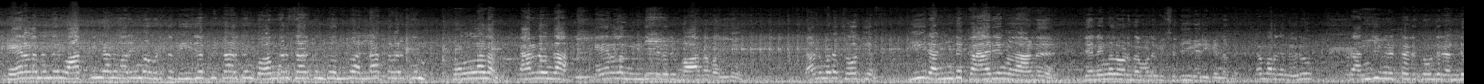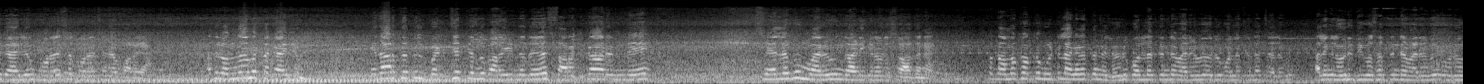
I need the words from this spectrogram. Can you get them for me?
കേരളം എന്നൊരു വാക്കില്ല എന്ന് പറയുമ്പോൾ ഇവിടുത്തെ ബി ജെ പിക്കാർക്കും കോൺഗ്രസ്സുകാർക്കും ഒന്നും അല്ലാത്തവർക്കും കൊള്ളണം. കാരണം എന്താ? കേരളം ഇന്ത്യയുടെ ഒരു ഭാഗമല്ലേ? അതാണ് നമ്മുടെ ചോദ്യം. ഈ രണ്ട് കാര്യങ്ങളാണ് ജനങ്ങളോട് നമ്മൾ വിശദീകരിക്കേണ്ടത്. ഞാൻ പറഞ്ഞത് ഒരു ഒരു അഞ്ച് മിനിറ്റ് എടുത്തുകൊണ്ട് രണ്ട് കാര്യവും കുറേശ്ശെ കുറേശ്ശെ ഞാൻ പറയാം. അതിൽ ഒന്നാമത്തെ കാര്യം യഥാർത്ഥത്തിൽ ബഡ്ജറ്റ് എന്ന് പറയുന്നത് സർക്കാരിന്റെ ചെലവും വരവും കാണിക്കുന്ന ഒരു സാധനമാണ്. അപ്പം നമുക്കൊക്കെ വീട്ടിൽ അങ്ങനെ തന്നെയല്ലേ? ഒരു കൊല്ലത്തിന്റെ വരവ് ഒരു കൊല്ലത്തിന്റെ ചിലവ് അല്ലെങ്കിൽ ഒരു ദിവസത്തിന്റെ വരവ് ഒരു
